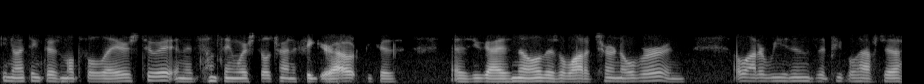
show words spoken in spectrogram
you know, I think there's multiple layers to it, and it's something we're still trying to figure out because, as you guys know, there's a lot of turnover and a lot of reasons that people have to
